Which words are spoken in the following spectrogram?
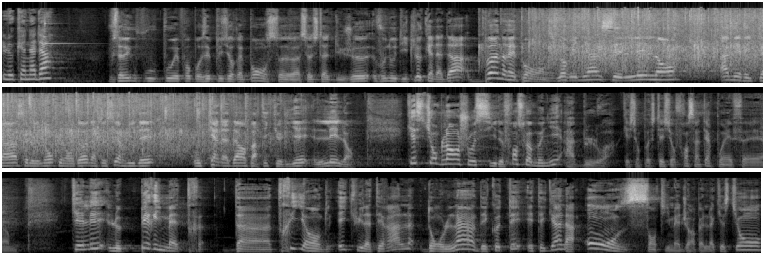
Le Canada? Vous savez que vous pouvez proposer plusieurs réponses euh, à ce stade du jeu. Vous nous dites le Canada. Bonne réponse. L'orignal, c'est l'élan américain. C'est le nom que l'on donne à ce cervidé au Canada en particulier, l'élan. Question blanche aussi de François Monnier à Blois. Question postée sur franceinter.fr. Quel est le périmètre d'un triangle équilatéral dont l'un des côtés est égal à 11 cm Je rappelle la question.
